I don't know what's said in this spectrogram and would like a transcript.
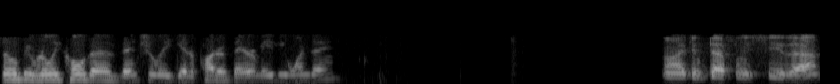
So it would be really cool to eventually get a part of there maybe one day. I can definitely see that.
